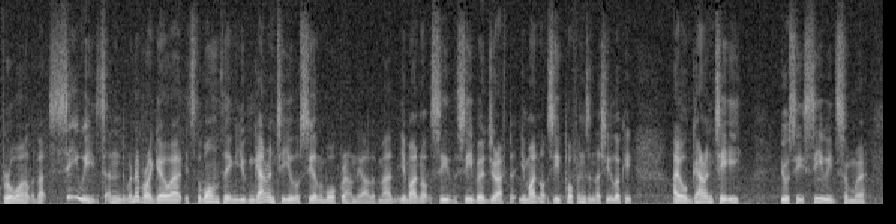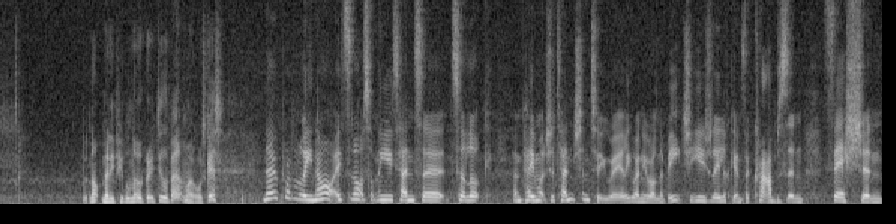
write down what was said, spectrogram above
for a while about seaweeds, and whenever I go out, it's the one thing you can guarantee you'll see on the walk around the Isle of Man. You might not see the seabirds you're after, you might not see puffins unless you're lucky. I will guarantee you'll see seaweed somewhere. But not many people know a great deal about them, I always guess. No, probably not. It's not something you tend to, to look and pay much attention to, really, when you're on the beach. You're usually looking for crabs and fish and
